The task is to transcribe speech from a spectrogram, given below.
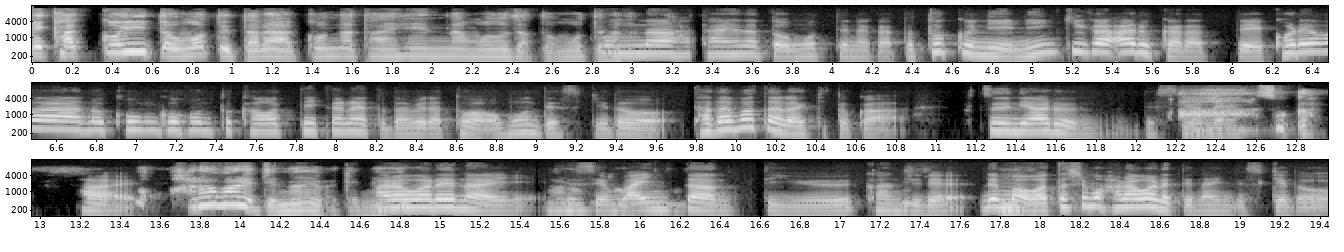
え、かっこいいと思ってたら、こんな大変なものだと思ってなかった？こんな大変だと思ってなかった特に人気があるからってこれはあの今後本当変わっていかないとダメだとは思うんですけどただ働きとか普通にあるんですよね。ああ、そっか。はい払われてないわけね。払われないんですよ、まあ、インターンっていう感じで。で、うんまあ、私も払われてないんですけど、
